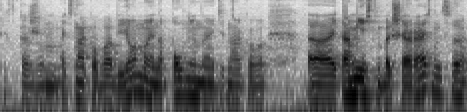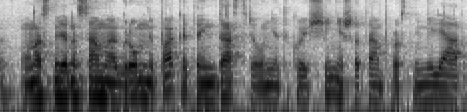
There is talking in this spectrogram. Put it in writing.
так скажем, одинакового объема и наполнены одинаково. Э, и Там есть небольшая разница. У нас, наверное, самый огромный пак это Industrial. У меня такое ощущение, что там просто миллиард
